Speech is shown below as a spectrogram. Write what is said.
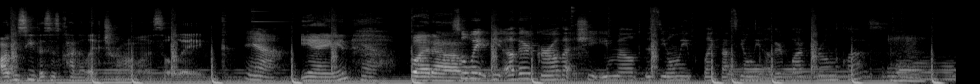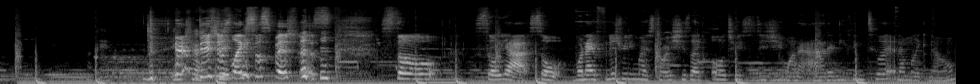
obviously this is kind of like trauma so like Yeah. you know i mean Yeah. but um So wait, the other girl that she emailed is the only like that's the only other black girl in the class? mhm. Okay. they're just like suspicious so so yeah so when i finished reading my story she's like oh tracy did you want to add anything to it? And i'm like no.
